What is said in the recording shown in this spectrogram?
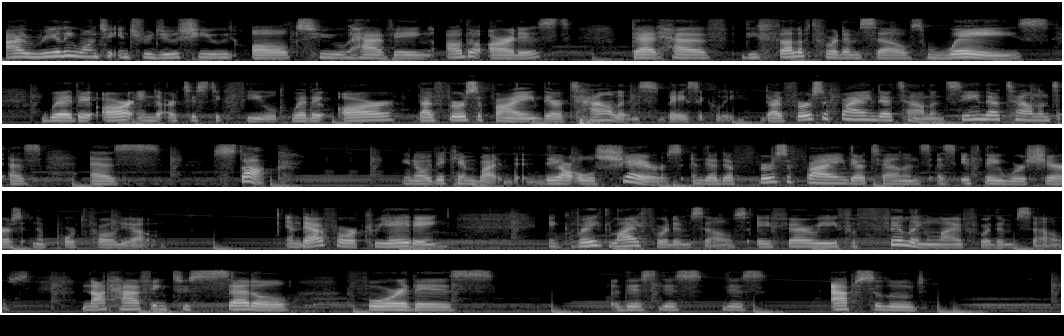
I really want to introduce you all to having other artists that have developed for themselves ways where they are in the artistic field, where they are diversifying their talents, basically diversifying their talents, seeing their talents as as stock, you know, they can buy, they are all shares and they're diversifying their talents as if they were shares in a portfolio. And therefore creating a great life for themselves, a very fulfilling life for themselves, not having to settle for this this this this absolute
